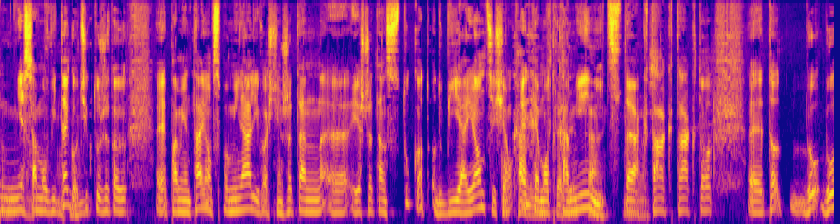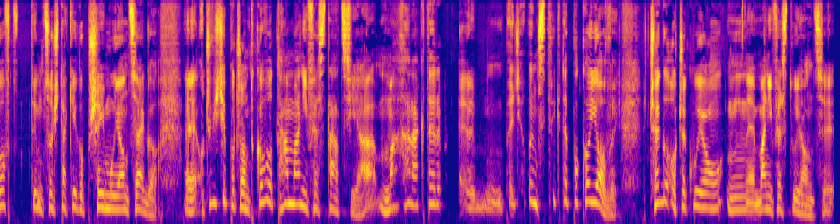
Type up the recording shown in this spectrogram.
niesamowitego. Mhm. Ci, którzy to pamiętają, wspominali właśnie, że ten, jeszcze ten stukot odbijający się echem od wtedy, kamienic, tak, tak, tak, tak, to, to było, było w tym coś takiego przejmującego. Oczywiście początkowo ta manifestacja ma charakter, e, powiedziałbym, stricte pokojowy. Czego oczekują mm, manifestujący?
